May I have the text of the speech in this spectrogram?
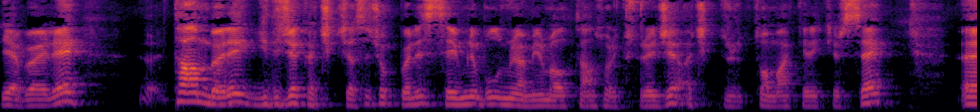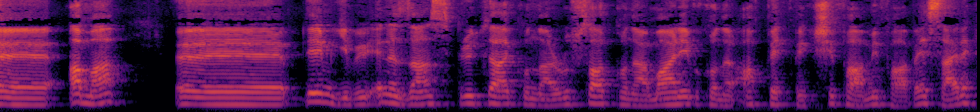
diye böyle tam böyle gidecek açıkçası. Çok böyle sevimli bulmuyorum 20 Aralık'tan sonraki süreci açık olmak gerekirse. Ee, ama ee, dediğim gibi en azından spiritüel konular, ruhsal konular, manevi konular, affetmek, şifa, mifa vesaire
